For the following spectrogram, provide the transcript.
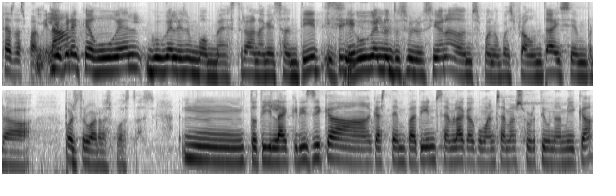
T'has d'espavilar. Jo crec que Google, Google és un bon mestre en aquest sentit i Sí? si Google no t'ho soluciona, doncs bueno, pots preguntar i sempre pots trobar respostes. Mm, tot i la crisi que, que estem patint, sembla que comencem a sortir una mica,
